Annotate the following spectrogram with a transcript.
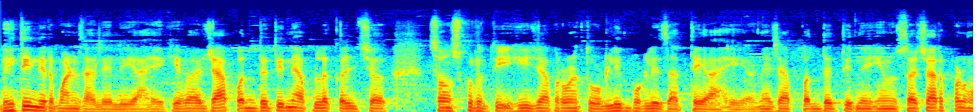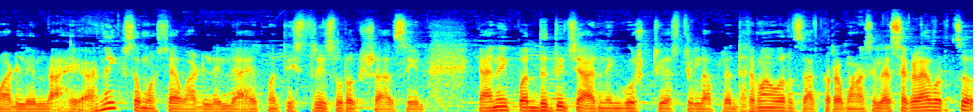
भीती निर्माण झालेली आहे किंवा ज्या पद्धतीने आपलं कल्चर संस्कृती ही ज्याप्रमाणे तोडली मोडली जाते आहे आणि ज्या पद्धतीने हिंसाचार पण वाढलेला आहे अनेक समस्या वाढलेल्या आहेत. मग ती स्त्री सुरक्षा असेल या अनेक पद्धतीच्या अनेक गोष्टी असतील आपल्या धर्मावरचं आक्रमण असेल या सगळ्यावरचं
